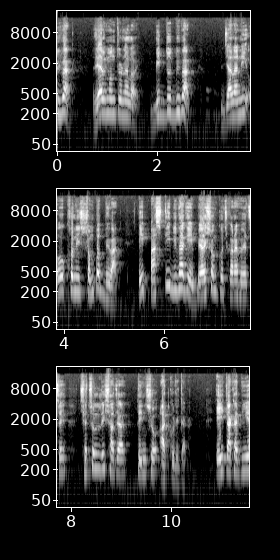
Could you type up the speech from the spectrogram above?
বিভাগ, রেল মন্ত্রণালয়, বিদ্যুৎ বিভাগ, জ্বালানি ও খনিজ সম্পদ বিভাগ, এই পাঁচটি বিভাগে ব্যয় সংকোচ করা হয়েছে ছেচল্লিশ হাজার তিনশো আট কোটি টাকা। এই টাকা দিয়ে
